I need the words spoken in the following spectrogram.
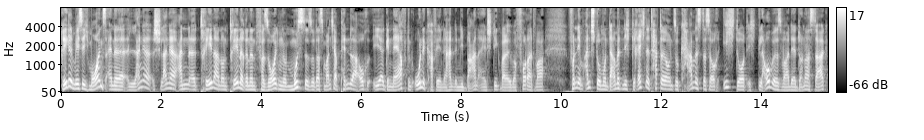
regelmäßig morgens eine lange Schlange an äh, Trainern und Trainerinnen versorgen musste, sodass mancher Pendler auch eher genervt und ohne Kaffee in der Hand in die Bahn einstieg, weil er überfordert war von dem Ansturm und damit nicht gerechnet hatte. Und so kam es, dass auch ich dort, ich glaube, es war der Donnerstag,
